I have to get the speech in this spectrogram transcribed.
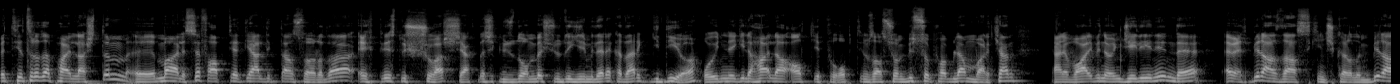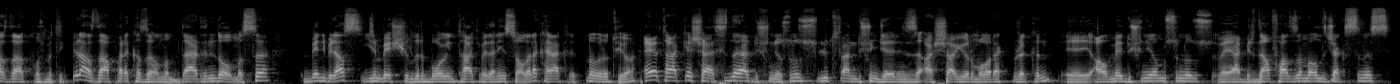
Ve Twitter'da paylaştım. Ee, maalesef update geldikten sonra da FPS düşüşü var. Yaklaşık %15-%20'lere kadar gidiyor. Oyunla ilgili hala altyapı, optimizasyon bir sürü problem varken yani Valve'in önceliğinin de evet biraz daha skin çıkaralım, biraz daha kozmetik, biraz daha para kazanalım derdinde olması beni biraz 25 yıldır bu oyunu takip eden insan olarak hayal kırıklığına uğratıyor. Evet arkadaşlar siz neler düşünüyorsunuz? Lütfen düşüncelerinizi aşağı yorum olarak bırakın. Ee, almayı düşünüyor musunuz? Veya birden fazla mı alacaksınız?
